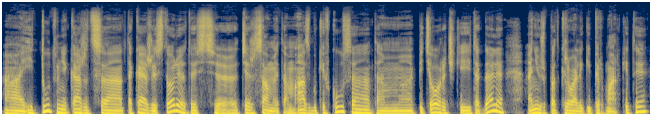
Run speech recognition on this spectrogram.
А, и тут, мне кажется, такая же история, то есть э, те же самые там азбуки вкуса, там э, пятерочки и так далее, они уже подкрывали гипермаркеты,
